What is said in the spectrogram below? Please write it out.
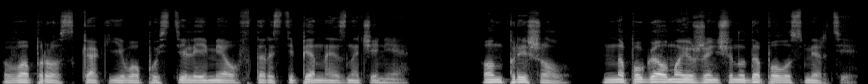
Вопрос, как его пустили, имел второстепенное значение. Он пришел, напугал мою женщину до полусмерти.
